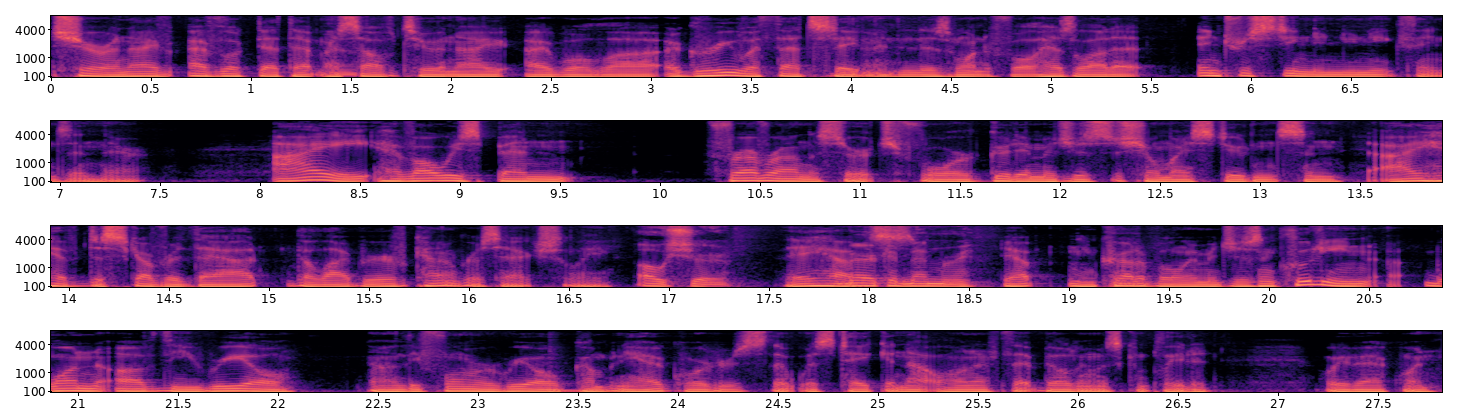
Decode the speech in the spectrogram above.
Sure, and I've I've looked at that myself too, and I I will uh, agree with that statement. It is wonderful. It has a lot of interesting and unique things in there. I have always been forever on the search for good images to show my students, and I have discovered that the Library of Congress actually Oh, sure. they have American s- Memory. Yep, incredible images, including uh, one of the real, uh, the former REO company headquarters that was taken not long after that building was completed, way back when.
